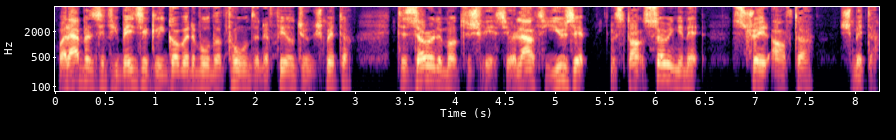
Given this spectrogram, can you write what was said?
What happens if you basically got rid of all the thorns in a field during Shemitah? Tezora lemot shvius. You're allowed to use it and start sowing in it straight after Shemitah.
